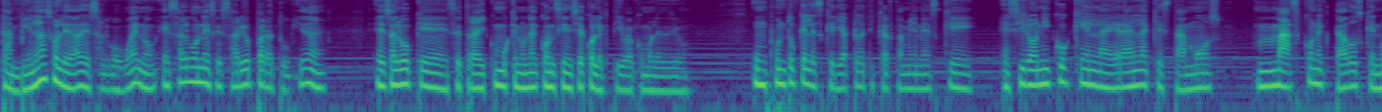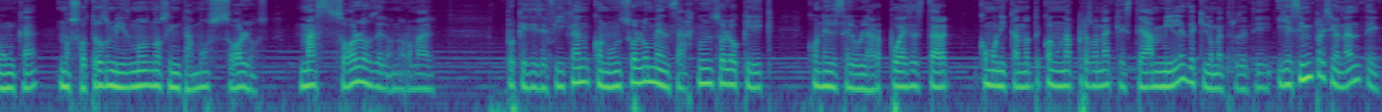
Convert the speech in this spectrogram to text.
también la soledad es algo bueno, es algo necesario para tu vida? Es algo que se trae como que en una conciencia colectiva, como les digo. Un punto que les quería platicar también es que es irónico que en la era en la que estamos más conectados que nunca, nosotros mismos nos sintamos solos, más solos de lo normal. Porque si se fijan, con un solo mensaje, un solo clic, con el celular puedes estar comunicándote con una persona que esté a miles de kilómetros de ti. Y es impresionante.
